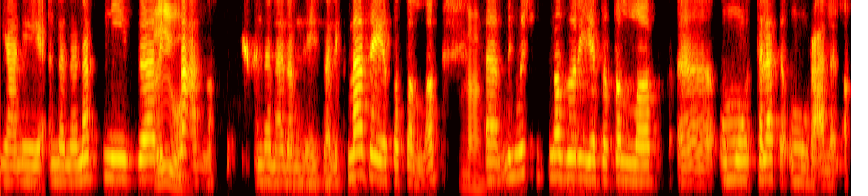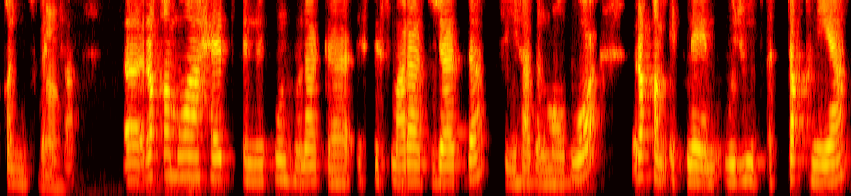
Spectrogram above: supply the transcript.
يعني أننا نبني ذلك؟ أيوة. نعم نستطيع أننا نبني ذلك، ماذا يتطلب؟ نعم. آه، من وجهة نظري يتطلب آه، امور ثلاثة أمور على الأقل مختلفة. نعم. آه، رقم واحد إنه يكون هناك استثمارات جادة في هذا الموضوع، رقم اثنين وجود التقنية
